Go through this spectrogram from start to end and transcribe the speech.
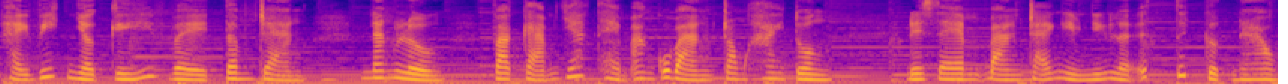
Hãy viết nhật ký về tâm trạng, năng lượng và cảm giác thèm ăn của bạn trong 2 tuần để xem bạn trải nghiệm những lợi ích tích cực nào.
